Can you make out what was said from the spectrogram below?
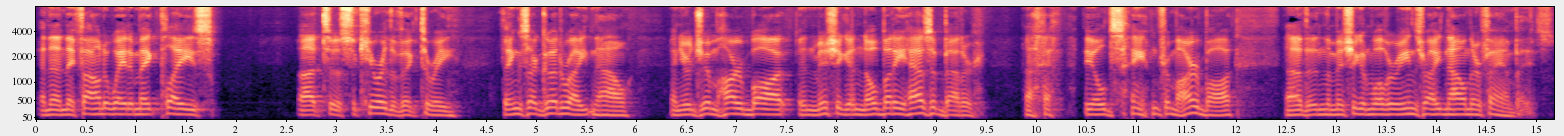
and then they found a way to make plays uh, to secure the victory. Things are good right now. And you're Jim Harbaugh in Michigan. Nobody has it better. the old saying from Harbaugh uh, than the Michigan Wolverines right now in their fan base.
